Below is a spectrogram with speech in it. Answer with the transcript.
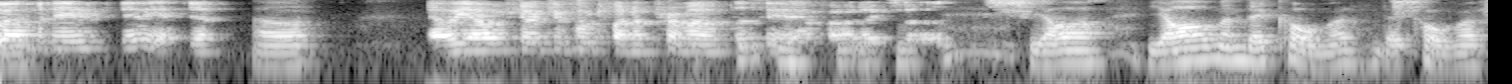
ja, men det, det vet jag. ja. Ja, och jag försöker fortfarande promota serien för dig. Så. Ja, ja, men det kommer. Det kommer.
